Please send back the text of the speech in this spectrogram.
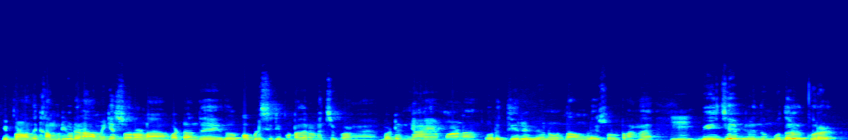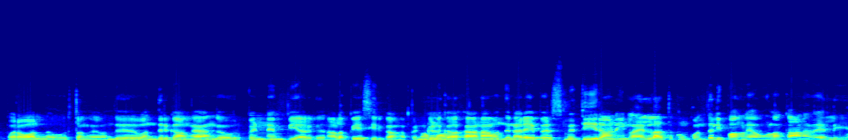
இப்போ நான் வந்து கமிட்டியோட நான் அமைக்க சொல்லலாம். பட் வந்து ஏதோ பப்ளிசிட்டி பண்றதை நினைச்சுப்பாங்க. பட் நியாயமான ஒரு தீர்வு வேணும்னு தான் அவங்களே சொல்றாங்க. ம். பிஜேபில இருந்து முதல் குரல் பரவாயில்ல. ஒருத்தவங்க வந்து வந்திருக்காங்க. அங்க ஒரு பெண் எம்பியா இருக்கிறதுனால பேசியிருக்காங்க பெண்களுக்காக. ஆனா வந்து நிறைய பேர் ஸ்மிருதி இரானிலாம் எல்லாத்துக்கும் கொந்தளிப்பாங்களே. அவங்கலாம் காணவே இல்லையே.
